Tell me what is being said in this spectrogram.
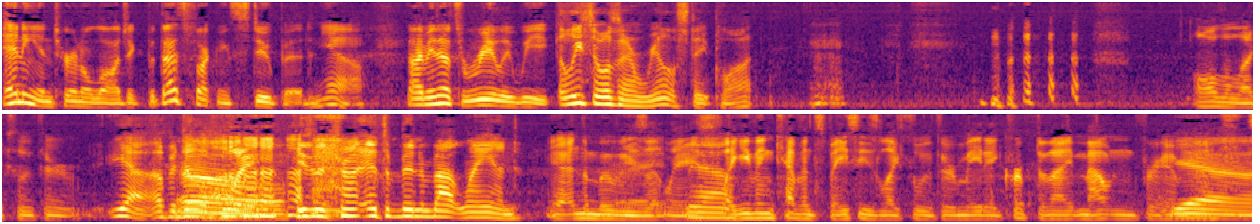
any internal logic, but that's fucking stupid. Yeah. I mean, that's really weak. At least it wasn't a real estate plot. All the Lex Luthor. Yeah, up until Oh. the point he's been trying. It's been about land. Yeah, in the movies at least. Yeah. Like even Kevin Spacey's Lex Luthor made a kryptonite mountain for him Yeah. to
